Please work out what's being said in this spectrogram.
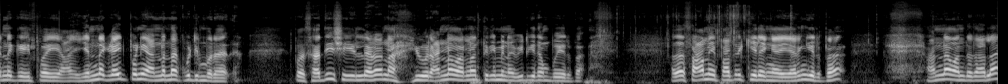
எனக்கு இப்போ என்னை கைட் பண்ணி அண்ணன் தான் கூட்டின்னு போகிறாரு இப்போ சதீஷ் இல்லைன்னா நான் இவர் அண்ணன் வரலாம் திரும்பி நான் வீட்டுக்கு தான் போயிருப்பேன். அதான் சாமியை பார்த்துட்டு கீழே இங்கே இறங்கியிருப்பேன். அண்ணன் வந்ததால்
